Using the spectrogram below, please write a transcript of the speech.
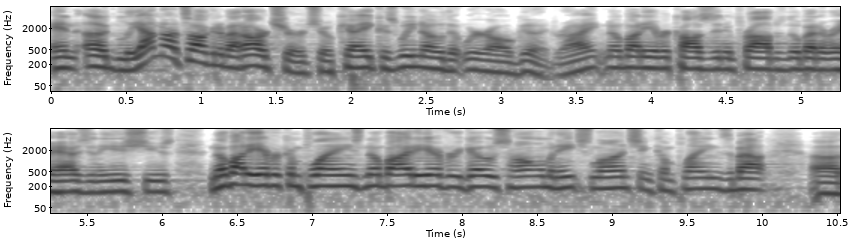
and ugly. I'm not talking about our church, okay, because we know that we're all good, right? Nobody ever causes any problems. Nobody ever has any issues. Nobody ever complains. Nobody ever goes home and eats lunch and complains about uh,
